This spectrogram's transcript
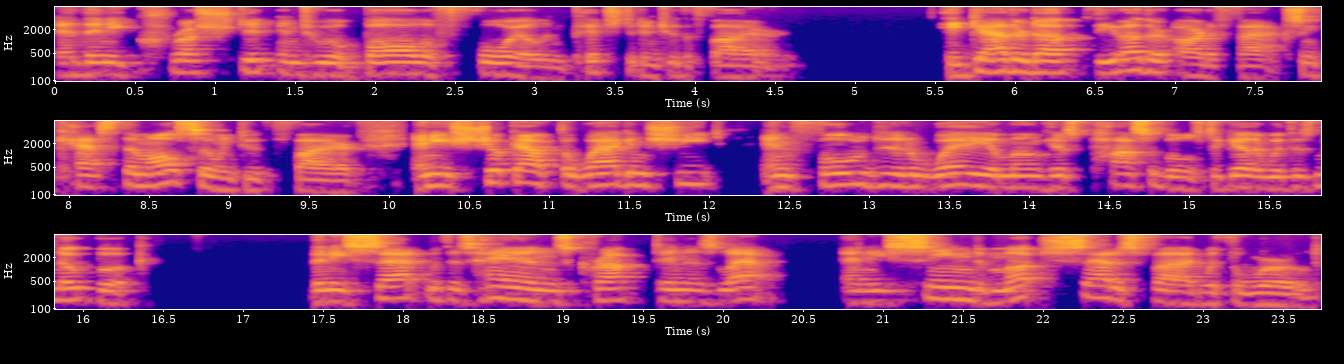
And then he crushed it into a ball of foil and pitched it into the fire. He gathered up the other artifacts and cast them also into the fire. And he shook out the wagon sheet and folded it away among his possibles together with his notebook. Then he sat with his hands cropped in his lap, and he seemed much satisfied with the world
